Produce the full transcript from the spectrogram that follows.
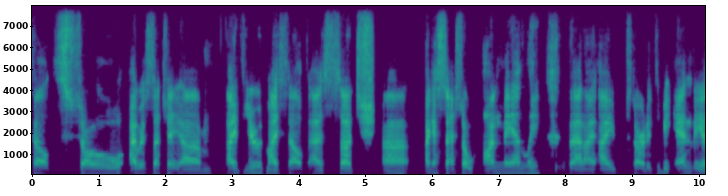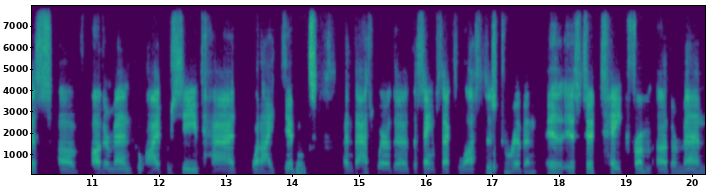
felt so. I was such a. Um, I viewed myself as such uh, I guess so unmanly that I, I started to be envious of other men who I perceived had what I didn't. And that's where the, the same sex lust is driven, is, is to take from other men,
